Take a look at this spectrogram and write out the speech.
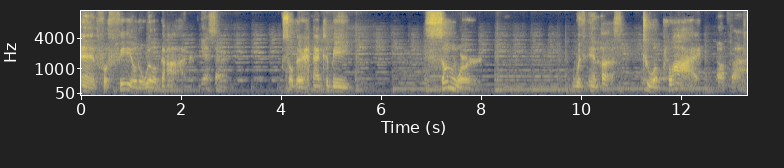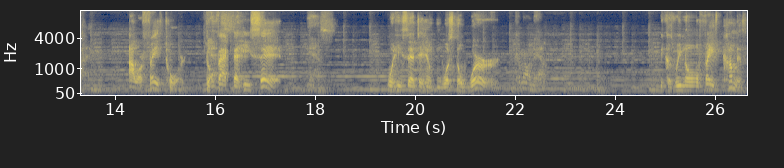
and fulfill the will of God. yes, sir. So there had to be some word within us to apply Apply. our faith toward. The Yes. fact that he said Yes. what he said to him was the word, Come on now. because we know faith cometh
